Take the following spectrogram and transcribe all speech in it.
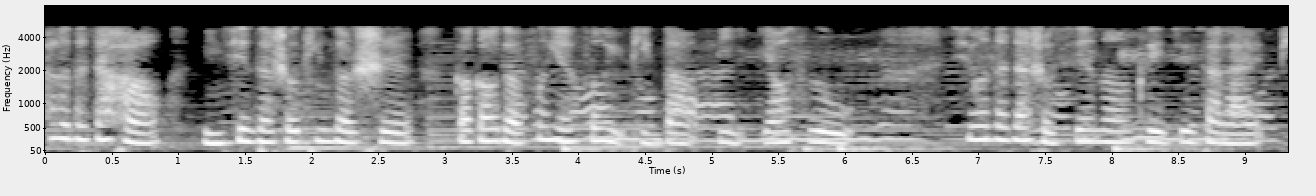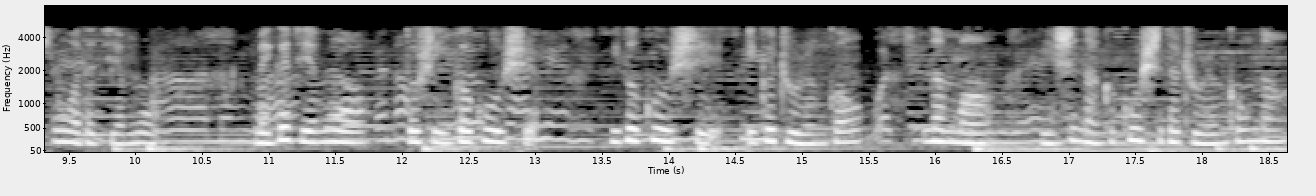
Hello，大家好，您现在收听的是高高的风言风语频道 B 幺四五。希望大家首先呢可以静下来听我的节目，每个节目都是一个故事，一个故事一个主人公。那么你是哪个故事的主人公呢？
